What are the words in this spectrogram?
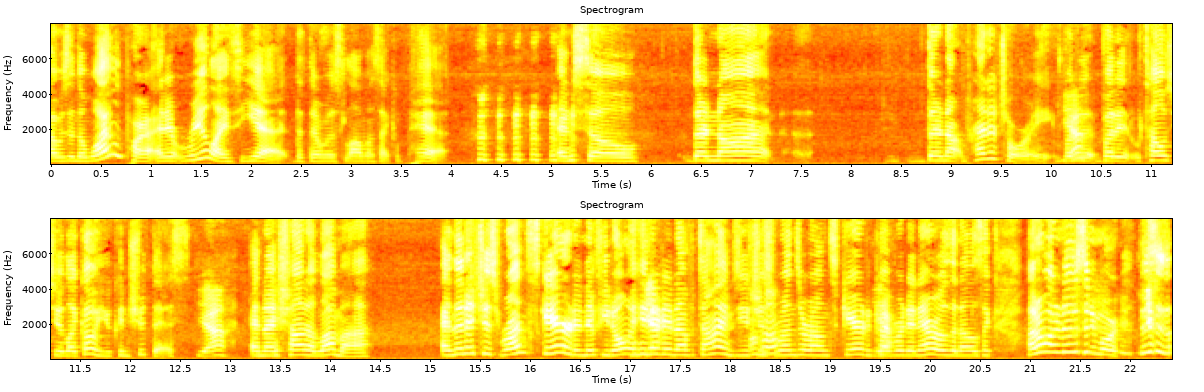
I was in the wild part. I didn't realize yet that there was llamas I could pet. and so they're not they're not predatory, but Yeah. it, but it tells you like, "Oh, you can shoot this." yeah. And I shot a llama And then it just runs scared, and if you don't hit it enough times, it just Uh-huh. runs around scared, Yeah. covered in arrows. And I was like, I don't want to do this anymore. This is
